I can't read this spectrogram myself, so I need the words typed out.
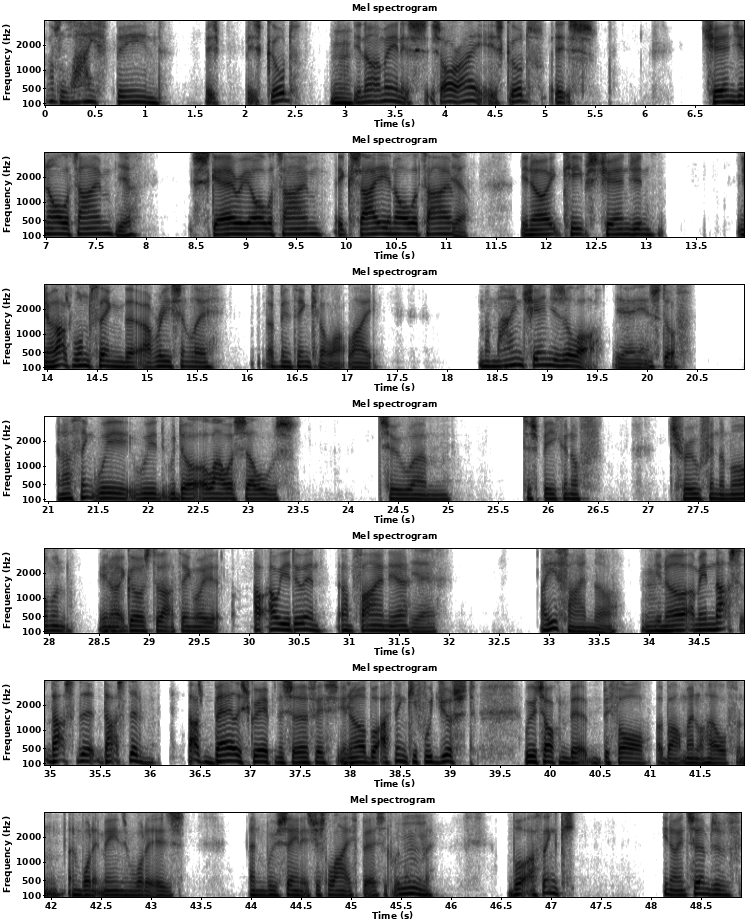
how's life been? It's it's good. Mm. You know what I mean? It's it's all right. It's good. It's changing all the time. Yeah. Scary all the time. Exciting all the time. Yeah. You know, it keeps changing. You know, that's one thing that I recently I've been thinking a lot. Like my mind changes a lot. Yeah, yeah. And stuff and I think we we we don't allow ourselves to um to speak enough truth in the moment. You know, mm. it goes to that thing where, you, how, how, are you doing? I'm fine. Yeah. Yeah. Are you fine though? Mm. You know, I mean, that's that's the that's the that's barely scraping the surface. You yeah. know, but I think if we just we were talking a bit before about mental health and and what it means and what it is, and we were saying it's just life basically. Mm. But I think, you know, in terms of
